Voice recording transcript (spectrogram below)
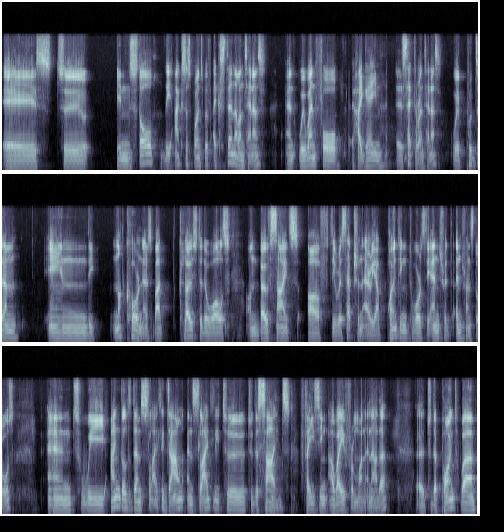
is to install the access points with external antennas, and we went for high gain uh, sector antennas. We put them in the not corners but close to the walls on both sides of the reception area, pointing towards the entr- entrance doors. And we angled them slightly down and slightly to, to the sides, facing away from one another, uh, to the point where,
